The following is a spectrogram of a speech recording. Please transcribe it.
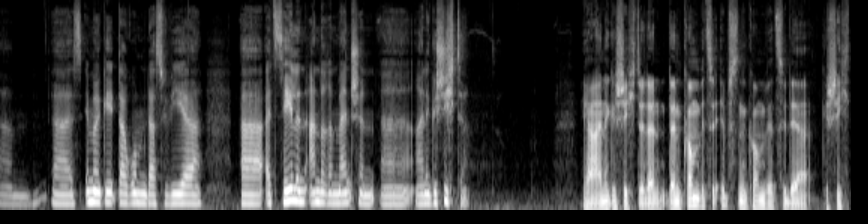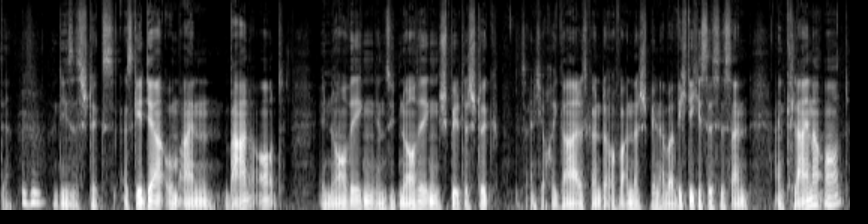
Ähm, äh, es immer geht darum, dass wir äh, erzählen anderen Menschen äh, eine Geschichte. Ja, eine Geschichte. Dann, dann kommen wir zu Ibsen, kommen wir zu der Geschichte mhm. dieses Stücks. Es geht ja um einen Badeort in Norwegen, in Südnorwegen spielt das Stück. Ist eigentlich auch egal, es könnte auch woanders spielen, aber wichtig ist, es ist ein, ein kleiner Ort,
